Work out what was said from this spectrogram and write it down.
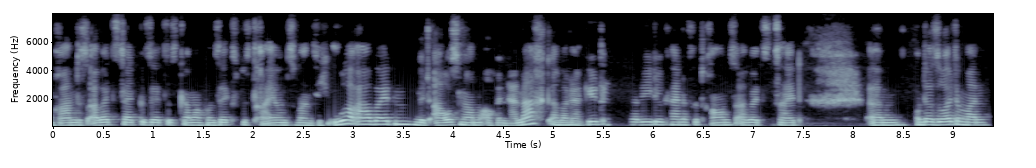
im Rahmen des Arbeitszeitgesetzes kann man von 6 bis 23 Uhr arbeiten, mit Ausnahmen auch in der Nacht, aber mhm. da gilt in der Regel keine Vertrauensarbeitszeit. Ähm, und da sollte man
